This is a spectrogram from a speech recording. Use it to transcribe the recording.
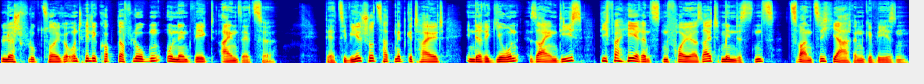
Löschflugzeuge und Helikopter flogen unentwegt Einsätze. Der Zivilschutz hat mitgeteilt, in der Region seien dies die verheerendsten Feuer seit mindestens 20 Jahren gewesen.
